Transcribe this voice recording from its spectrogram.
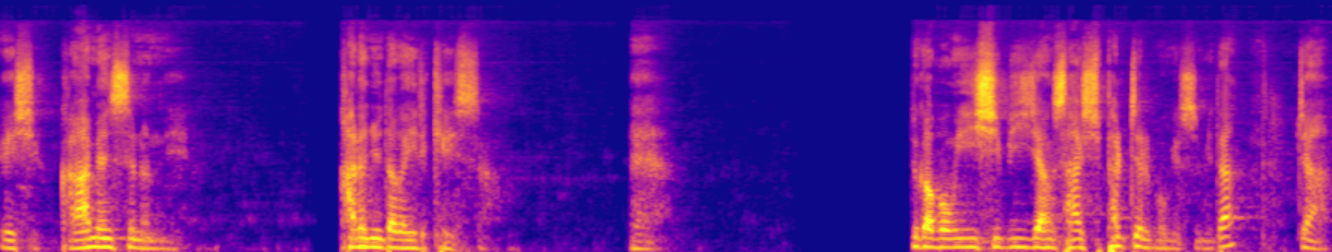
외식, 가면 쓰는 일. 가는 유다가 이렇게 있어. 네. 누가 보면 22장 48절 보겠습니다. 자,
